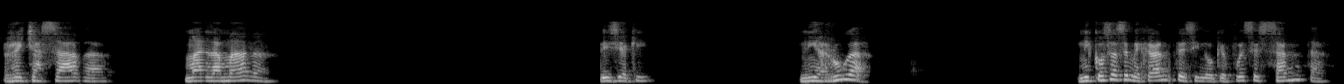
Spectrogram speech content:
rechazada, mal amada. Dice aquí, ni arruga, ni cosa semejante, sino que fuese santa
